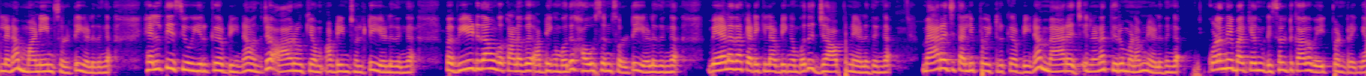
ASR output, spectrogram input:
இல்லைனா மணின்னு சொல்லிட்டு எழுதுங்க. ஹெல்த் இஷ்யூ இருக்குது அப்படின்னா வந்துட்டு ஆரோக்கியம் அப்படின்னு சொல்லிட்டு எழுதுங்க. இப்போ வீடு தான் உங்கள் கனவு அப்படிங்கும்போது ஹவுஸ்ன்னு சொல்லிட்டு எழுதுங்க. வேலை தான் கிடைக்கல அப்படிங்கும்போது ஜாப்னு எழுதுங்க. மேரேஜ் தள்ளி போயிட்டுருக்கு அப்படின்னா மேரேஜ் இல்லைனா திருமணம்னு எழுதுங்க. குழந்தை பாக்கியம் ரிசல்ட்டுக்காக வெயிட் பண்ணுறீங்க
